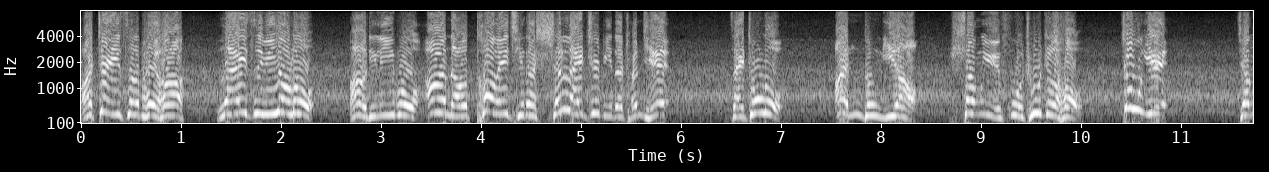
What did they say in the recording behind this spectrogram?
而这一次的配合来自于右路奥地利一布阿瑙托维奇的神来之笔的传球，在中路安东尼奥伤愈复出之后，终于将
